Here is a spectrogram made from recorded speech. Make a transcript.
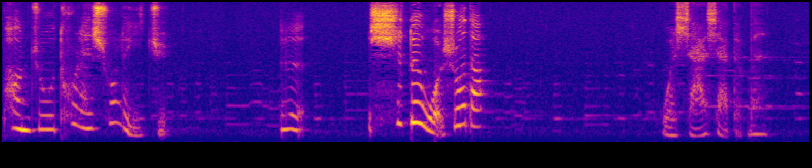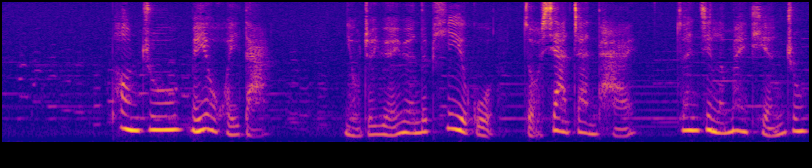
胖猪突然说了一句。嗯，是对我说的。我傻傻的问。胖猪没有回答，扭着圆圆的屁股走下站台，钻进了麦田中，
